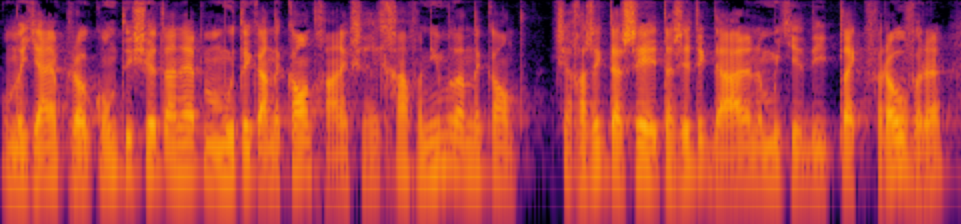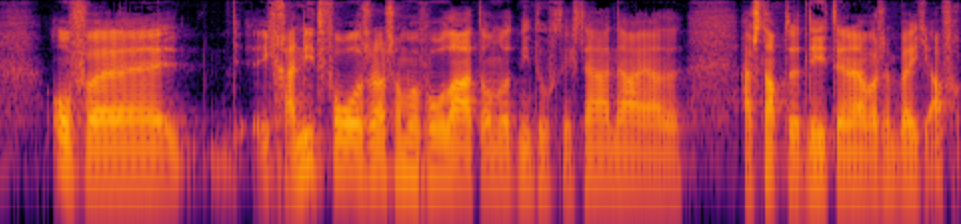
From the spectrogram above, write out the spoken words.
omdat jij een pro-conti shirt aan hebt, moet ik aan de kant gaan. Ik zeg, ik ga voor niemand aan de kant. Ik zeg, als ik daar zit, dan zit ik daar. En dan moet je die plek veroveren. Of eh, ik ga niet vol, zo- zomaar vol laten omdat het niet hoeft. Ik zeg, nou, ja, hij snapte het niet. En hij was een beetje af...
